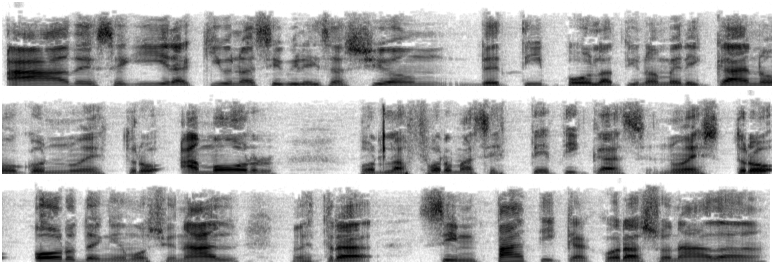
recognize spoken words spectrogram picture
Ha de seguir aquí una civilización de tipo latinoamericano con nuestro amor por las formas estéticas, nuestro orden emocional, nuestra simpática corazonada,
